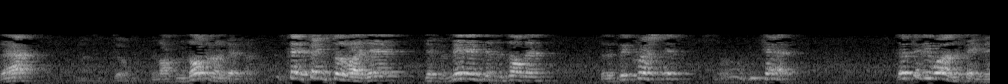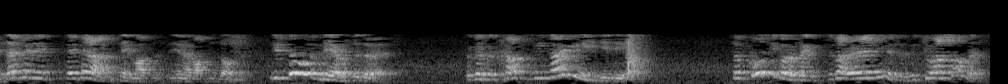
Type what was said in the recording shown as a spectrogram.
that the Matan Domin are different. Same, same sort of idea, different meaning, different Domin. But the big question is, oh, who cares? Let's say they were the same meaning. Let's say they, they did have the same Matan, you know, Matan Domin. You still wouldn't be able to do it. Because with Chutz, we know you need Yediyah. So of course you've got to bring, just like Rabbi this is with two Hashamas.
